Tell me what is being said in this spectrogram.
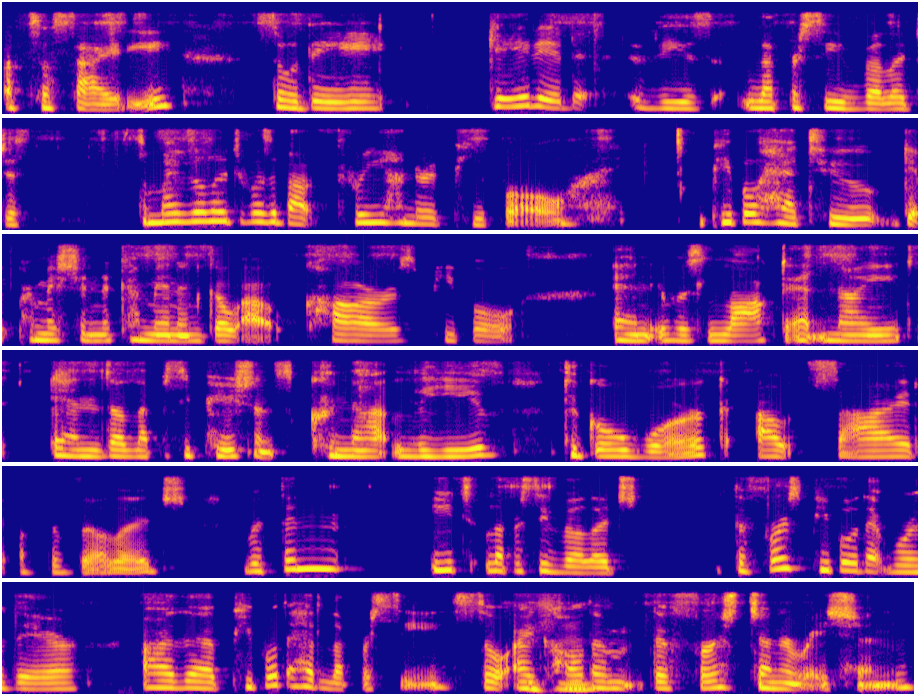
of society. So they gated these leprosy villages. So my village was about 300 people. People had to get permission to come in and go out, cars, people, and it was locked at night. And the leprosy patients could not leave to go work outside of the village. Within each leprosy village, the first people that were there are the people that had leprosy. So I mm-hmm. call them the first generation.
